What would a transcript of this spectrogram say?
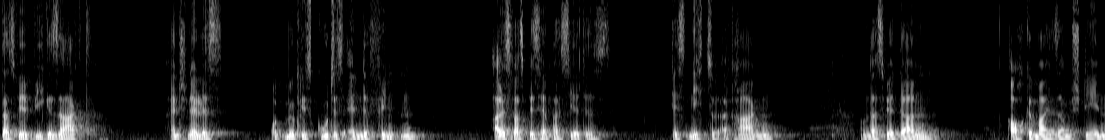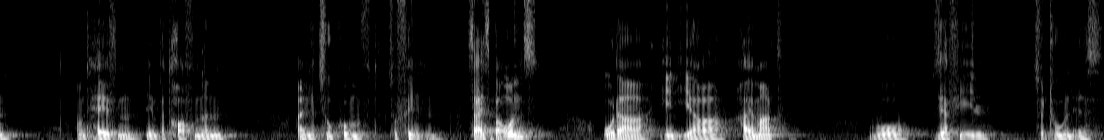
dass wir, wie gesagt, ein schnelles und möglichst gutes Ende finden. Alles, was bisher passiert ist, ist nicht zu ertragen und dass wir dann auch gemeinsam stehen und helfen, den Betroffenen eine Zukunft zu finden. Sei es bei uns, oder in ihrer Heimat, wo sehr viel zu tun ist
